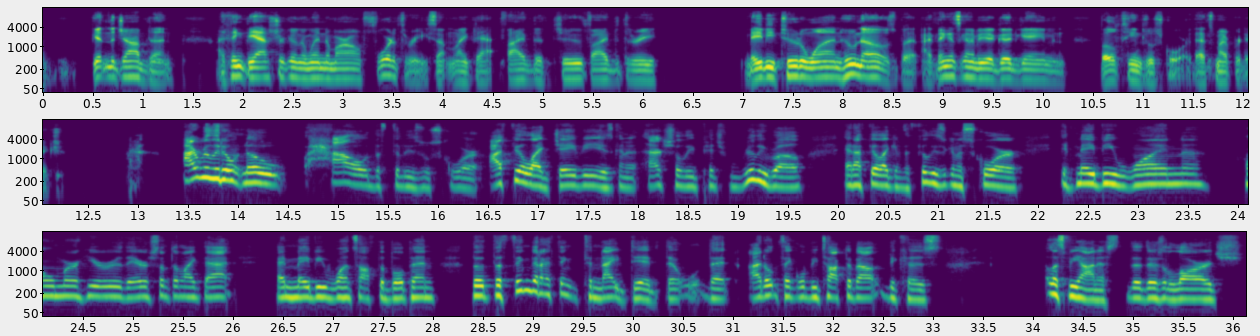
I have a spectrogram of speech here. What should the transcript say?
getting the job done. I think the Astros are going to win tomorrow, four to three, something like that, five to two, five to three, maybe two to one. Who knows? But I think it's going to be a good game, and both teams will score. That's my prediction. I really don't know how the Phillies will score. I feel like JV is going to actually pitch really well, and I feel like if the Phillies are going to score, it may be one homer here or there, something like that, and maybe once off the bullpen the the thing that I think tonight did that that I don't think will be talked about because let's be honest, the, there's a large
